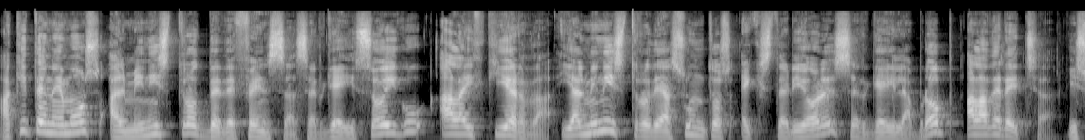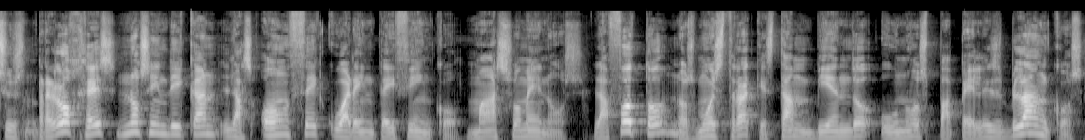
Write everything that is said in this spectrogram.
Aquí tenemos al ministro de Defensa, Sergei Soigu, a la izquierda y al ministro de Asuntos Exteriores, Sergei Lavrov, a la derecha. Y sus relojes nos indican las 11.45, más o menos. La foto nos muestra que están viendo unos papeles blancos.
